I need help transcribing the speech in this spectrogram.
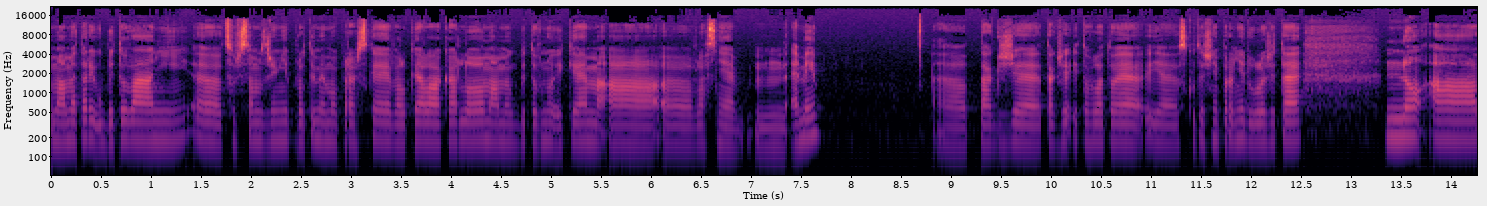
Máme tady ubytování, eh, což samozřejmě pro ty mimo pražské je velké lákadlo. Máme ubytovnu IKEM a eh, vlastně EMI, mm, eh, takže, takže i tohle je, je skutečně pro ně důležité. No a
